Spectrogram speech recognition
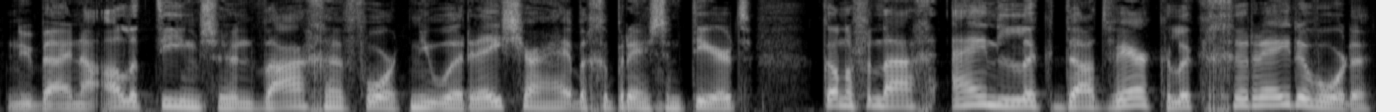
Nu bijna alle teams hun wagen voor het nieuwe racejaar hebben gepresenteerd, kan er vandaag eindelijk daadwerkelijk gereden worden.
